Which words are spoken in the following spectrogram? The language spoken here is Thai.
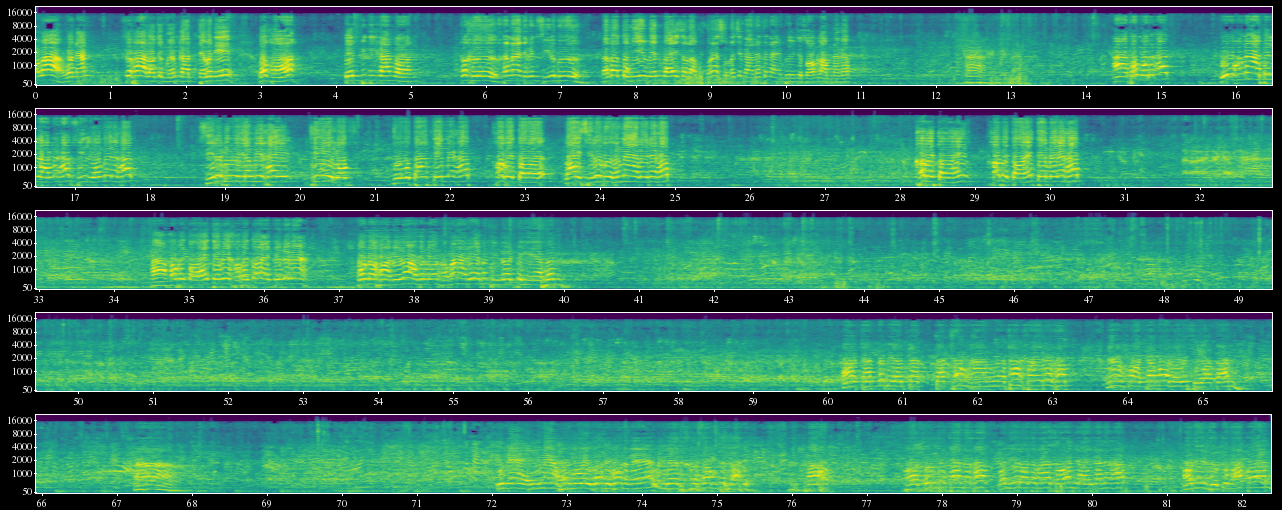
ราะว่าวันนั้นเสื้อผ้าเราจะเหมือนกัน แต่วันนี้เราขอเป็นพิธีการก่อน ก็คือข้างหน้าจะเป็นสีระบือ แล้วก็ตรงนี้เว้นไว้สำหรับหัวหน้าส่วนราชการและท่านนายอำเภอจะซ้อมลำนะครับอ่าอ่าทั้งหมดนะครับดูข้างหน้าเป็นหลักนะครับ สีเหลืองด้วยนะครับ สีระบือยังมีใครที่หลบอยู่ตามเต็นท์ไหมครับ เข้าไปต่อลายสีระบือข้างหน้าเลยนะครับ เข้าไปต่อให้ เข้าไปต่อให้เต็มเลยนะครับอ่าเข้าไปต่อให้เต็มเลยเข้าไปต่อให้เต็มเลยนะบนหอดเวลาจังแรงเขามาเด้มันถีเดินไปแห่เพิ่น เอาจัดระเบียบจัดจัดช่องห่างช่องไฟนะครับเนี่ยก่อนจะว่าเราไปเสียกันอ่าคุณแม่คุณแม่ให้มวยพ่อเดี๋ยวพ่อนะแม่มันเดินทำจะไรครับขอบคุณทุกท่านนะครับ วันนี้เราจะมาสอนใหญ่กันนะครับ เอาเน้นสุดจังหวะก่อน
